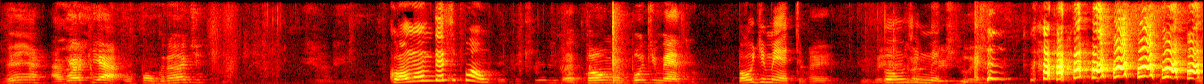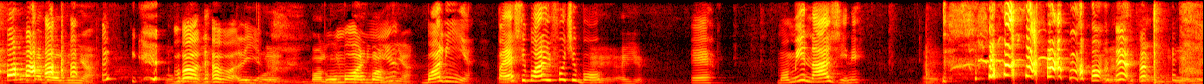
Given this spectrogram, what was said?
Venha. Agora aqui, ó, o pão grande. Qual o nome desse pão? É pão, pão de metro. Pão de metro. É. Pão de metro. Bolinha. Da bolinha. É, bolinha. Bolinha. bolinha. Bolinha. Parece bola de futebol. É, aí. É. Uma homenagem, né? É. Parece bola.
